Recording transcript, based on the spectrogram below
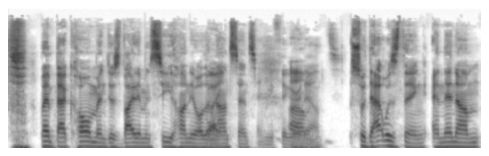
Went back home and just vitamin C, honey, all the Right. nonsense. And you figure Um, it out. So that was the thing, and then um,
